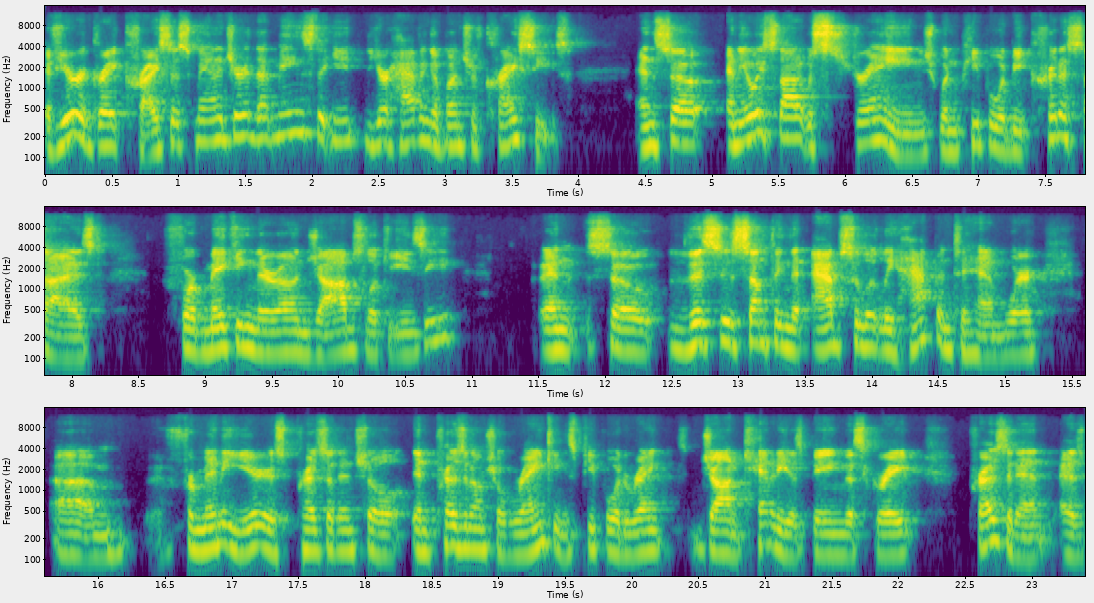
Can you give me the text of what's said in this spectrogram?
if you're a great crisis manager that means that you, you're having a bunch of crises. And so and he always thought it was strange when people would be criticized for making their own jobs look easy and so this is something that absolutely happened to him where um, for many years presidential in presidential rankings people would rank john kennedy as being this great president as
